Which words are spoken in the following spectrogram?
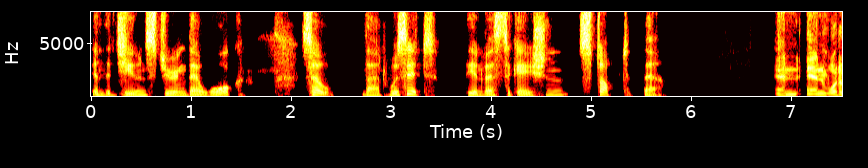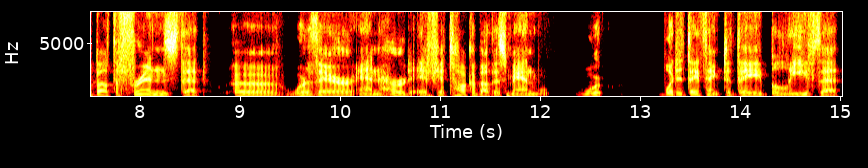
in the dunes during their walk. So that was it. The investigation stopped there. And and what about the friends that uh, were there and heard Eefje talk about this man? Were, what did they think? Did they believe that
